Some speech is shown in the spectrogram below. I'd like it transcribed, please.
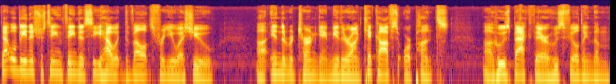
that will be an interesting thing to see how it develops for USU uh, in the return game, either on kickoffs or punts. Uh, who's back there? Who's fielding them?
